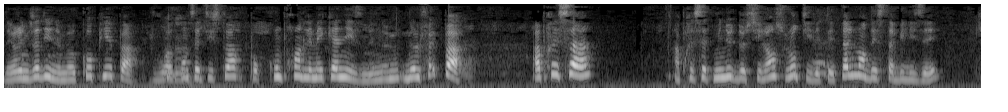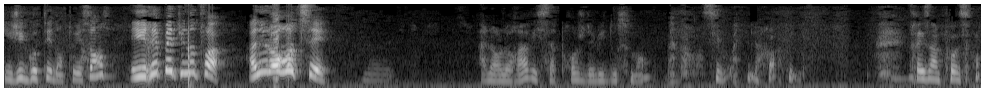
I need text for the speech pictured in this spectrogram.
D'ailleurs, il nous a dit, ne me copiez pas. Je vous raconte mm. cette histoire pour comprendre les mécanismes, ne, le faites pas. Après ça, après cette minute de silence, l'autre, il était tellement déstabilisé, qu'il gigotait dans tous les sens, et il répète une autre fois, Anelorotse Alors le rave, il s'approche de lui doucement. si vous voyez le rave, il très imposant.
